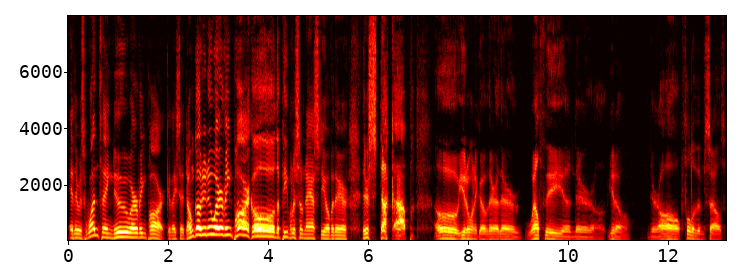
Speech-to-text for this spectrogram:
And there was one thing, New Irving Park. And they said, don't go to New Irving Park. Oh, the people are so nasty over there. They're stuck up. Oh, you don't want to go there. They're wealthy and they're, uh, you know, they're all full of themselves.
